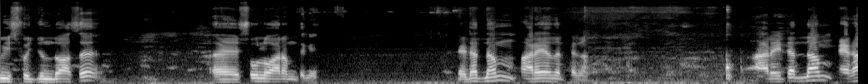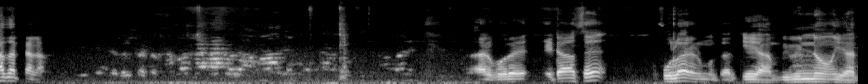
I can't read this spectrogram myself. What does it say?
বিশ পর্যন্ত আছে ষোলো আরাম থেকে। এটার দাম আড়াই হাজার টাকা। আর এটার দাম এক হাজার টাকা। তারপরে এটা আছে ফুলারের মতো আর কি বিভিন্ন ইয়ার।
